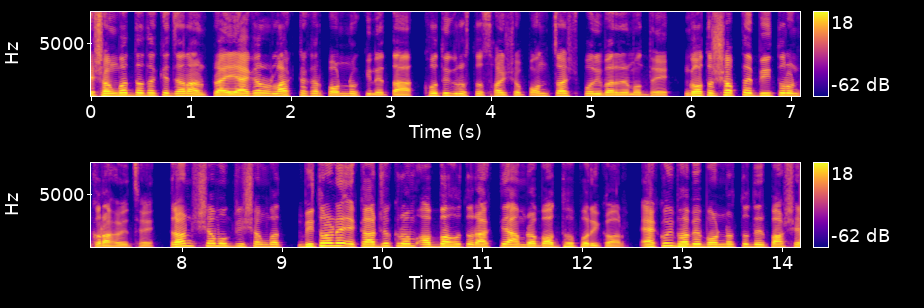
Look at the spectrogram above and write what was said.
এ সংবাদদাতাকে জানান, প্রায় এগারো লাখ টাকার পণ্য কিনে তা ক্ষতিগ্রস্ত ছয়শো পঞ্চাশ পরিবারের মধ্যে গত সপ্তাহে বিতরণ করা হয়েছে। ত্রাণ সামগ্রী সংবাদ, বিতরণে এ কার্যক্রম অব্যাহত রাখতে আমরা বদ্ধপরিকর। একইভাবে বন্যার্তদের পাশে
